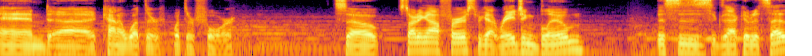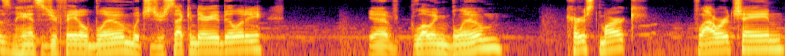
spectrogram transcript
and uh, kind of what they're what they're for. So starting off first, we got Raging Bloom. This is exactly what it says. Enhances your Fatal Bloom, which is your secondary ability. You have Glowing Bloom, Cursed Mark, Flower Chain,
